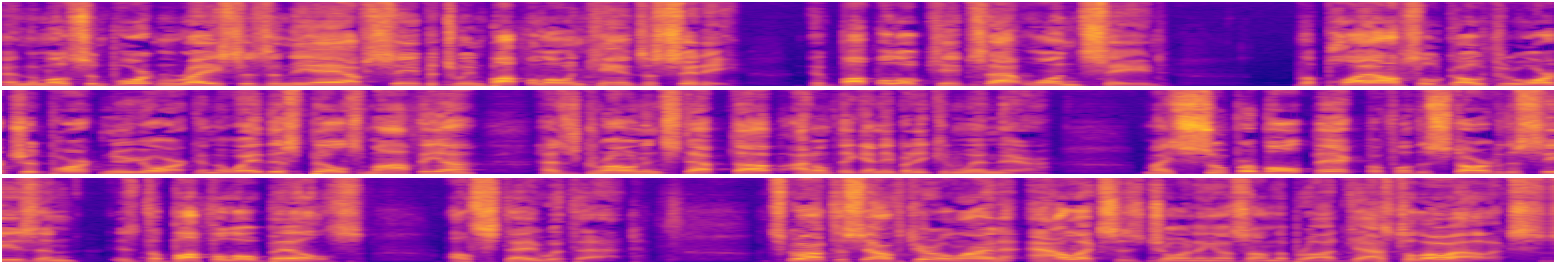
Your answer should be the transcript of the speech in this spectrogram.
And the most important race is in the AFC between Buffalo and Kansas City. If Buffalo keeps that one seed, the playoffs will go through Orchard Park, New York. And the way this Bills Mafia has grown and stepped up, I don't think anybody can win there. My Super Bowl pick before the start of the season is the Buffalo Bills. I'll stay with that. Let's go out to South Carolina. Alex is joining us on the broadcast. Hello, Alex.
